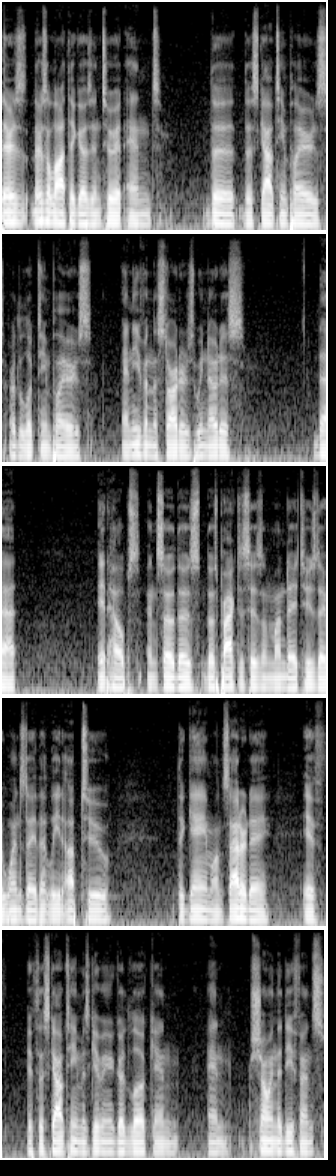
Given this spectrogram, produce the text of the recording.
there's there's a lot that goes into it, and the the scout team players or the look team players, and even the starters, we notice that it helps. And so those those practices on Monday, Tuesday, Wednesday that lead up to the game on Saturday, if if the scout team is giving a good look and and showing the defense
